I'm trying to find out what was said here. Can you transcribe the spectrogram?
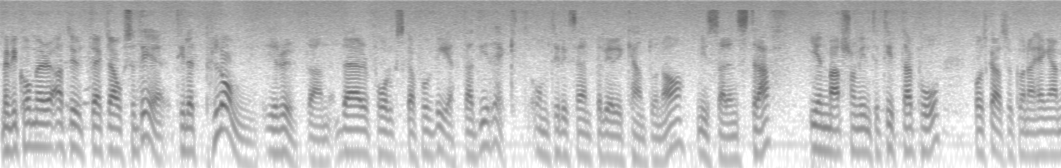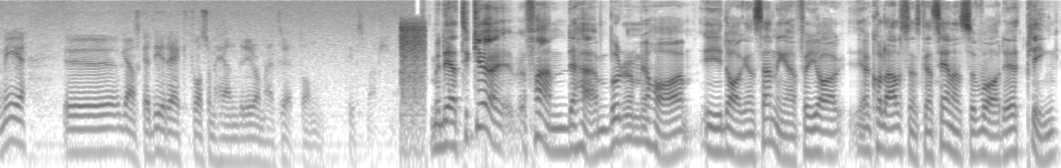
Men vi kommer att utveckla också det till ett plång i rutan där folk ska få veta direkt om till exempel Erik Cantona missar en straff i en match som vi inte tittar på. Folk ska alltså kunna hänga med eh, ganska direkt vad som händer i de här 13 tipsmatcherna. Men det tycker jag, fan det här borde de ju ha i dagens sändningar. För jag, jag kollade allsvenskan senast så var det ett pling.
